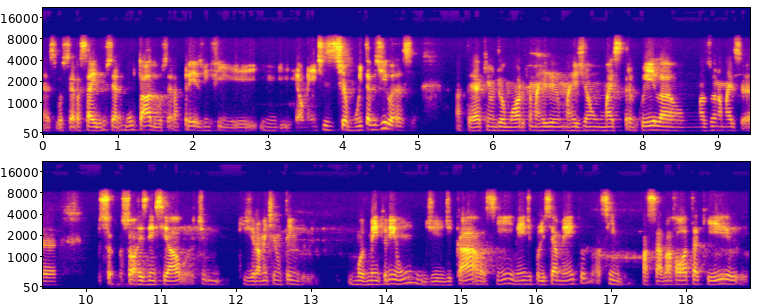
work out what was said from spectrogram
Né? Se você era saído, você era multado, você era preso, enfim. E, e, realmente existia muita vigilância. Até aqui onde eu moro, que é uma, uma região mais tranquila, uma zona mais é, só, só, residencial, que geralmente não tem movimento nenhum de, de carro, assim, nem de policiamento. Assim, passava a rota aqui,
